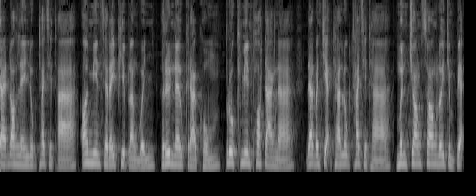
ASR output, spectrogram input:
តែដោះលែងលោកថៃសេដ្ឋាឲ្យមានសេរីភាពឡើងវិញឬនៅក្រៅឃុំព្រោះគ្មានភស្តុតាងណា ដែលបញ្ជាក់ថាលោកថៃសេដ្ឋាមិនចង់សងលុយជំពាក់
